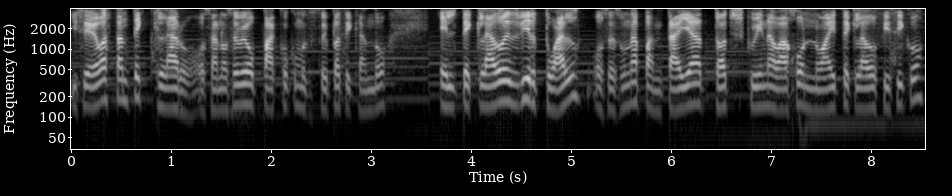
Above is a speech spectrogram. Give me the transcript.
y se ve bastante claro. O sea, no se ve opaco como te estoy platicando. El teclado es virtual, o sea, es una pantalla touchscreen abajo, no hay teclado físico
